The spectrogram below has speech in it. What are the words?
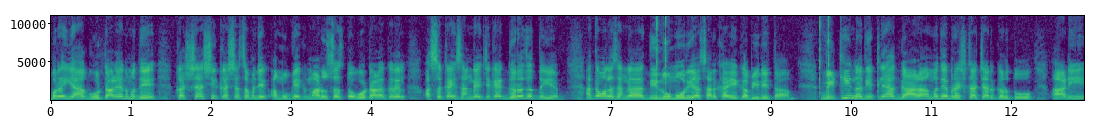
बरं या घोटाळ्यांमध्ये कशाशी कशाचा म्हणजे अमुक एक माणूसच तो घोटाळा करेल असं काही सांगायची काही गरजच नाही आहे आता मला सांगा दिनू मोर्यासारखा एक अभिनेता मिठी नदीतल्या गाळामध्ये भ्रष्टाचार करतो आणि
